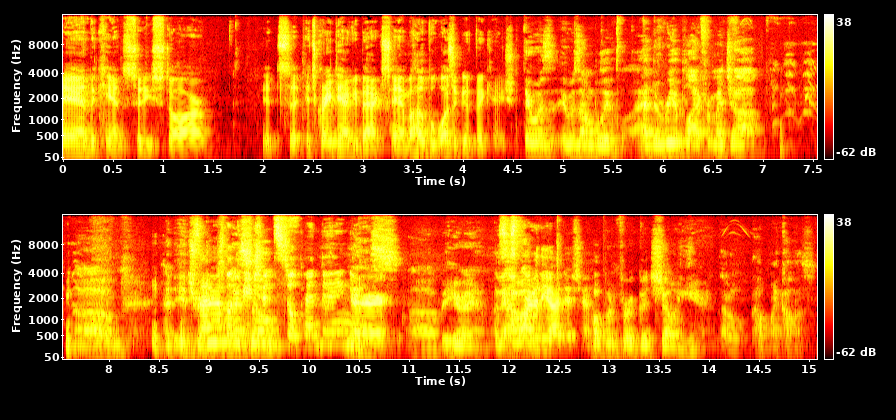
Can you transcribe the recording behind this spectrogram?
and the Kansas City Star. It's uh, it's great to have you back, Sam. I hope it was a good vacation. It was it was unbelievable. I had to reapply for my job. Um, had to Is that introduce application myself. still pending, Yes, uh, but here I am. or is this part of the audition? hoping for a good showing here. That'll help my cause.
